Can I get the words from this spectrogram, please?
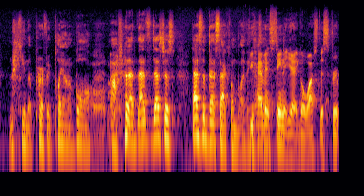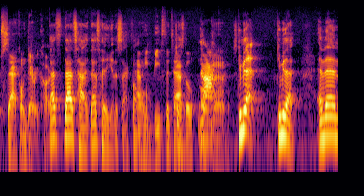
making the perfect play on a ball. Oh. After that, that's that's just that's the best sack fumble I think. if you I've haven't seen. seen it yet, go watch the strip sack on Derek Carr. that's that's how that's how you get a sack fumble. How he beats the Just- tackle. oh ah, man, just give me that. Give Give me that. And then,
